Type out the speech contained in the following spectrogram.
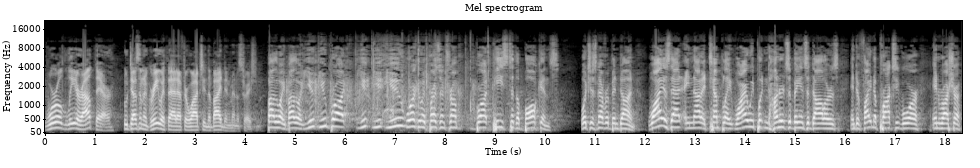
world leader out there who doesn't agree with that after watching the Biden administration. By the way, by the way, you, you brought you, you you working with President Trump brought peace to the Balkans, which has never been done. Why is that a not a template? Why are we putting hundreds of billions of dollars into fighting a proxy war in Russia?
